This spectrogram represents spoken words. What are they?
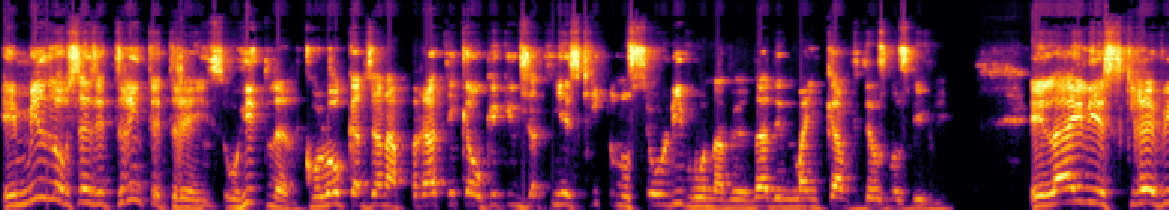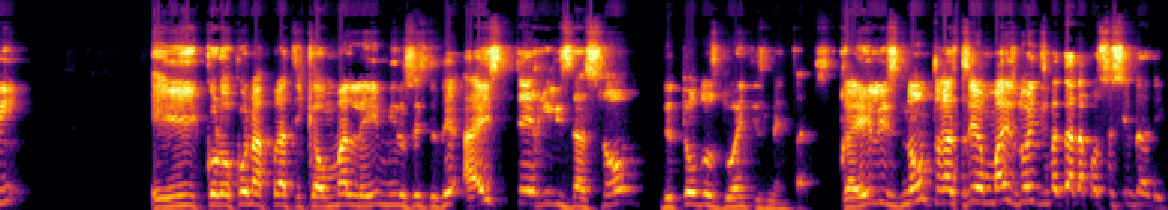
Em 1933, o Hitler coloca já na prática o que ele já tinha escrito no seu livro, na verdade, em Mein Kampf, Deus nos livre. E lá ele escreve e colocou na prática uma lei, em 1933, a esterilização de todos os doentes mentais, para eles não trazer mais doentes mentais na sociedade.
